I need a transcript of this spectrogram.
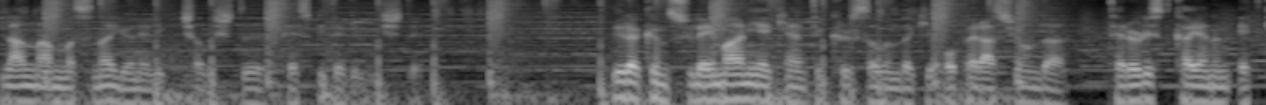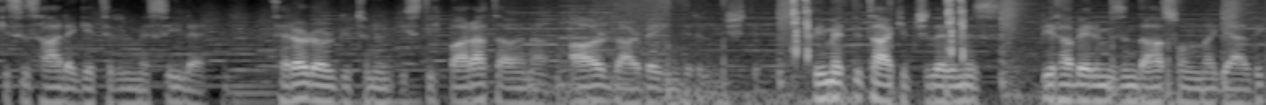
planlanmasına yönelik çalıştığı tespit edilmişti. Irak'ın Süleymaniye kenti kırsalındaki operasyonda terörist Kaya'nın etkisiz hale getirilmesiyle terör örgütünün istihbarat ağına ağır darbe indirilmişti. Kıymetli takipçilerimiz, bir haberimizin daha sonuna geldik.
